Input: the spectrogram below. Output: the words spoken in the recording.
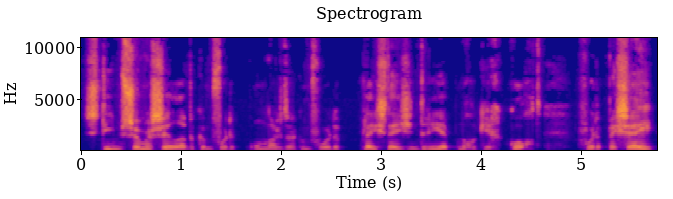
Steam Summer Sale heb ik hem voor de, ondanks dat ik hem voor de PlayStation 3 heb, nog een keer gekocht voor de PC.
